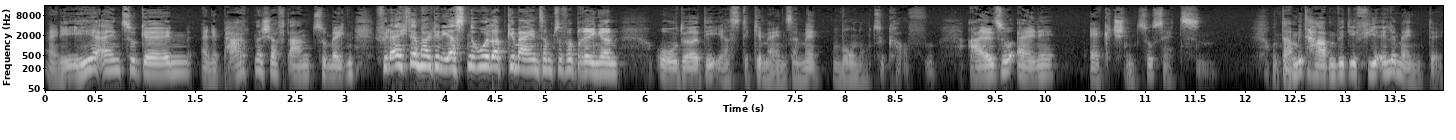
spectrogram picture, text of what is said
Eine Ehe einzugehen, eine Partnerschaft anzumelden, vielleicht einmal den ersten Urlaub gemeinsam zu verbringen oder die erste gemeinsame Wohnung zu kaufen. Also eine Action zu setzen. Und damit haben wir die vier Elemente.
